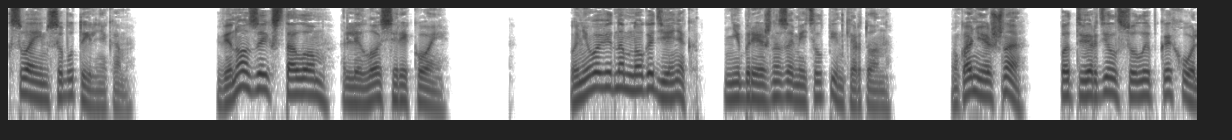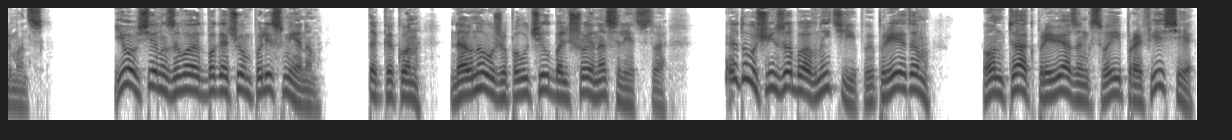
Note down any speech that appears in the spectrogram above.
к своим собутыльникам. Вино за их столом лилось рекой. «У него, видно, много денег», — небрежно заметил Пинкертон. «Ну, конечно», — подтвердил с улыбкой Хольманс. «Его все называют богачом-полисменом, так как он давно уже получил большое наследство. Это очень забавный тип, и при этом он так привязан к своей профессии,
